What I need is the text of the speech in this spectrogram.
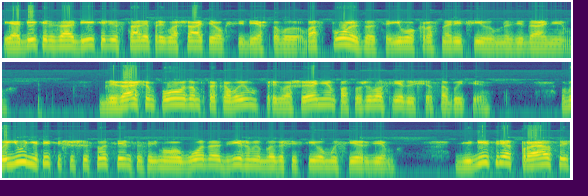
и обитель за обителью стали приглашать его к себе, чтобы воспользоваться его красноречивым назиданием. Ближайшим поводом к таковым приглашениям послужило следующее событие. В июне 1677 года, движимый благочестивым усердием, Дмитрий отправился из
